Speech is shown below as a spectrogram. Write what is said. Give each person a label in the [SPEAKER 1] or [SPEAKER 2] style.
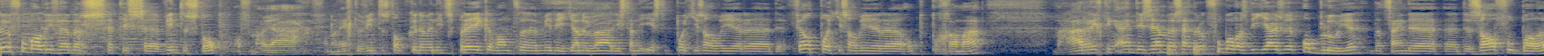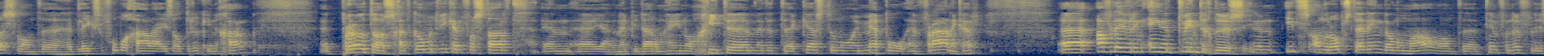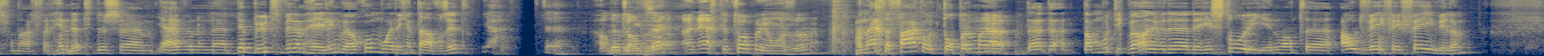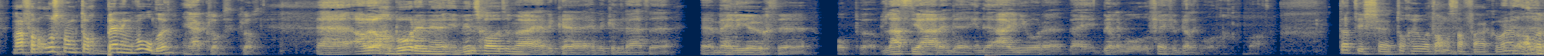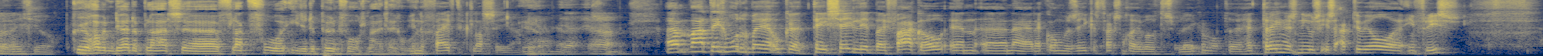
[SPEAKER 1] amateurvoetballiefhebbers, het is eh, winterstop. Of nou ja, van een echte winterstop kunnen we niet spreken, want eh, midden januari staan de eerste potjes alweer, eh, de veldpotjes alweer op het programma. Maar richting eind december zijn er ook voetballers die juist weer opbloeien. Dat zijn de, de zaalvoetballers, want het Leekse voetbalgala is al druk in de gang. Het Protos gaat komend weekend van start. En ja, dan heb je daaromheen nog Gieten met het kersttoernooi Meppel en Franeker. Eh, aflevering 21 dus, in een iets andere opstelling dan normaal, want eh, Tim van Uffel is vandaag verhinderd. Dus eh, ja, hebben we een eh, debuut. Willem Heling, welkom. Mooi dat je aan tafel zit.
[SPEAKER 2] Ja, eh, Leuk om te zijn.
[SPEAKER 3] Een echte topper, jongens hoor.
[SPEAKER 1] Een echte Vaco-topper, maar
[SPEAKER 3] Ja.
[SPEAKER 1] da- da- dan moet ik wel even de, de historie in, want eh, oud WVV Willem. Maar van oorsprong toch Benningwolde.
[SPEAKER 2] ja klopt, klopt. Eh, al wel geboren in, in Winschoten, maar heb ik, eh, heb ik inderdaad mijn hele jeugd eh, op, eh, op het laatste jaar in de, in de A-junioren bij Bellingwolde, VV Bellingwolde.
[SPEAKER 1] Dat is eh, toch heel wat anders dan Vaco, hè? een
[SPEAKER 2] Dat is,
[SPEAKER 1] andere
[SPEAKER 2] eh,
[SPEAKER 1] regio.
[SPEAKER 4] Keurig op een derde plaats, eh, vlak voor ieder de punt volgens mij
[SPEAKER 1] In
[SPEAKER 4] tegenwoordig.
[SPEAKER 1] de vijfde klasse, ja.
[SPEAKER 4] Ja.
[SPEAKER 2] Ja, ja.
[SPEAKER 3] Ja.
[SPEAKER 1] Eh, maar tegenwoordig ben je ook eh, TC-lid bij Vaco. En eh, nou ja, daar komen we zeker straks nog even over te spreken. Want eh, het trainersnieuws is actueel eh, in Fries.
